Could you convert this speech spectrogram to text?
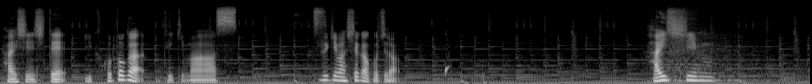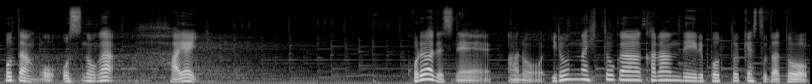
配信していくことができます。続きましてがこちら。配信ボタンを押すのが早い。これはですね、あの、いろんな人が絡んでいるポッドキャストだと、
